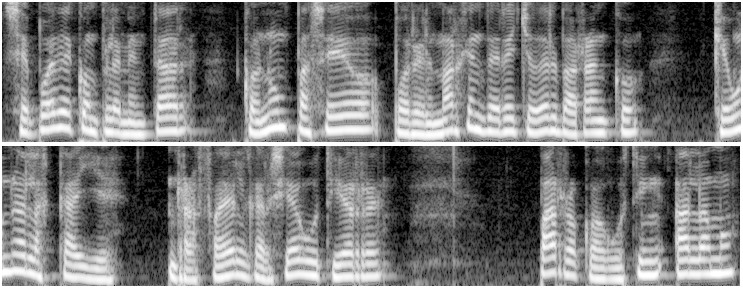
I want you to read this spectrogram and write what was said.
se puede complementar con un paseo por el margen derecho del barranco que une las calles Rafael García Gutiérrez, Párroco Agustín Álamo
